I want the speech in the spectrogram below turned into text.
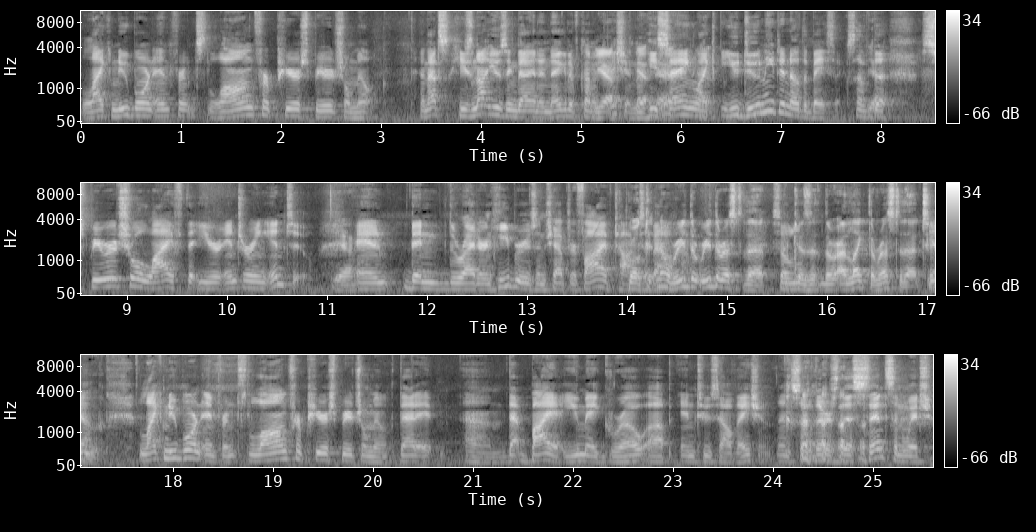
like newborn infants, long for pure spiritual milk. And that's he's not using that in a negative connotation. yeah, he's yeah, saying like you do need to know the basics of the spiritual life that you're entering into. Yeah. And then the writer in Hebrews in chapter five talks Well, about no, read the read the rest of that So- because I like the rest of that too. Yeah. Like newborn infants, long for pure spiritual milk, that it um, that by it you may grow up into salvation. And so there's this sense in which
